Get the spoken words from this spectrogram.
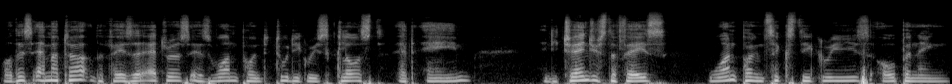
For this amateur, the face at address is 1.2 degrees closed at aim and he changes the face 1.6 degrees opening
